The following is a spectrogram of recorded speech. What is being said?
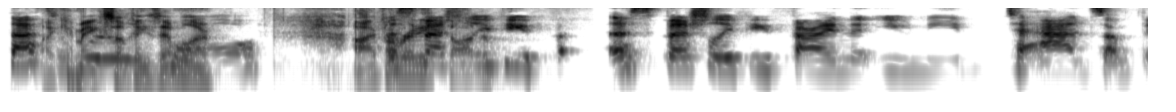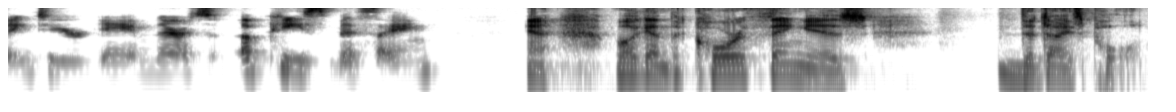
That's I can make something really similar. cool. I've already thought especially of, if you especially if you find that you need to add something to your game there's a piece missing yeah. Well, again, the core thing is the dice pool.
